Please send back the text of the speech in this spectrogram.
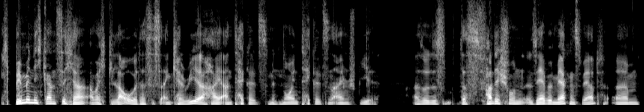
ich bin mir nicht ganz sicher, aber ich glaube, das ist ein Career High an Tackles mit neun Tackles in einem Spiel. Also das, das fand ich schon sehr bemerkenswert. Ähm,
